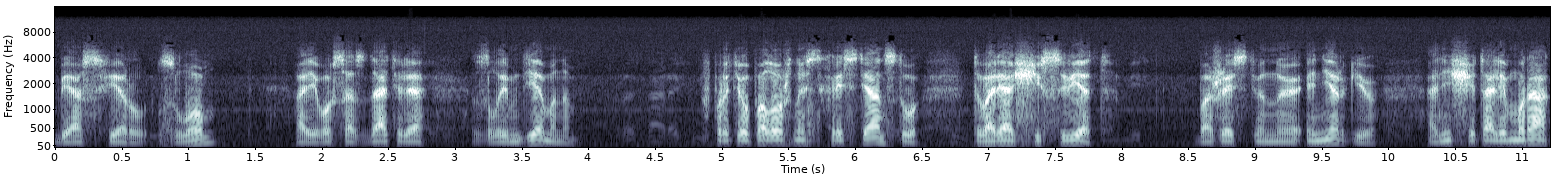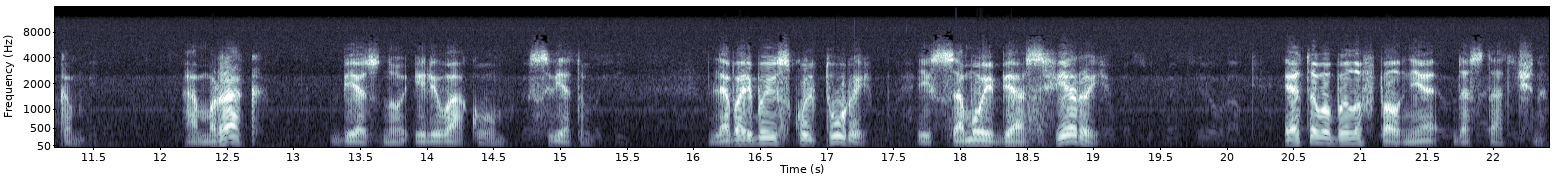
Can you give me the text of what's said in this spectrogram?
биосферу, злом, а его создателя — злым демоном. В противоположность христианству, творящий свет, божественную энергию, они считали мраком, а мрак — бездну или вакуум, светом. Для борьбы с культурой и с самой биосферой этого было вполне достаточно.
